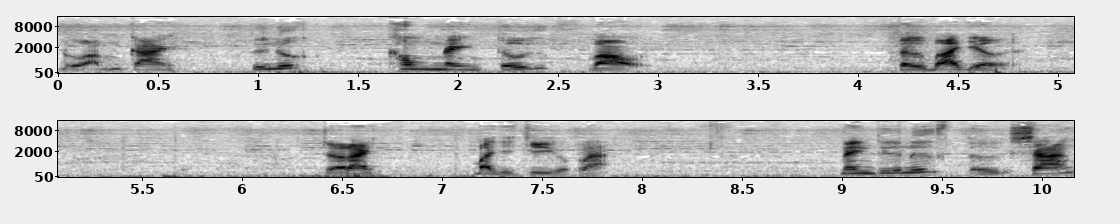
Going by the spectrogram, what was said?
độ ẩm cay, tưới nước, không nên tưới vào từ 3 giờ trở lên 3 giờ chiều các bạn. Nên tưới nước từ sáng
